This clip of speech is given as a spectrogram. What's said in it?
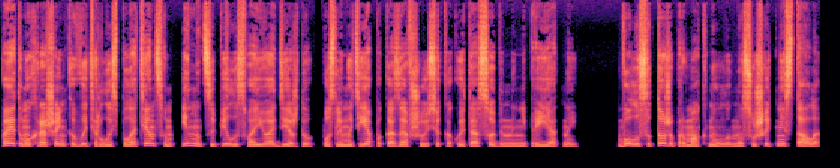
поэтому хорошенько вытерлась полотенцем и нацепила свою одежду, после мытья показавшуюся какой-то особенно неприятной. Волосы тоже промокнула, но сушить не стала,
